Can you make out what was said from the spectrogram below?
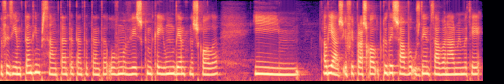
eu fazia-me tanta impressão, tanta, tanta, tanta. Houve uma vez que me caiu um dente na escola e. Aliás, eu fui para a escola porque eu deixava os dentes a abanar mesmo até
